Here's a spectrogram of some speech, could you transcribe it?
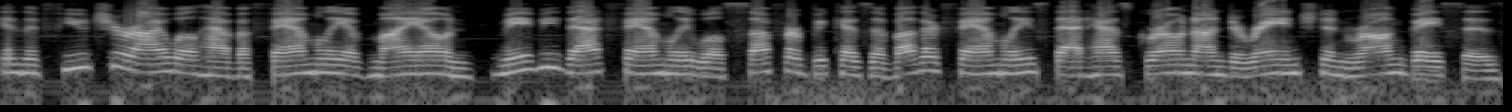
In the future I will have a family of my own. Maybe that family will suffer because of other families that has grown on deranged and wrong bases.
